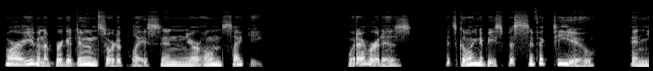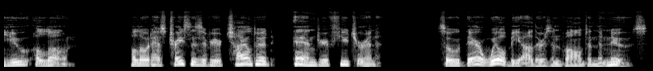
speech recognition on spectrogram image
or even a Brigadoon sort of place in your own psyche. Whatever it is, it's going to be specific to you and you alone, although it has traces of your childhood and your future in it. So there will be others involved in the news.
